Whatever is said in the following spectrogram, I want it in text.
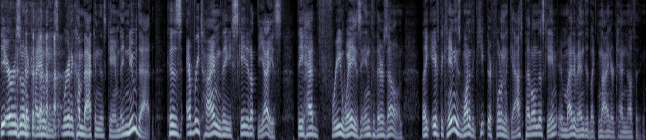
the Arizona Coyotes were going to come back in this game. They knew that because every time they skated up the ice, they had free ways into their zone. Like if the Canadiens wanted to keep their foot on the gas pedal in this game, it might have ended like nine or ten nothing.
